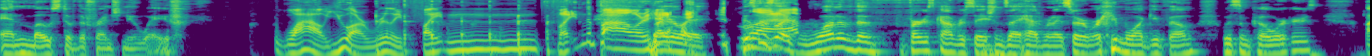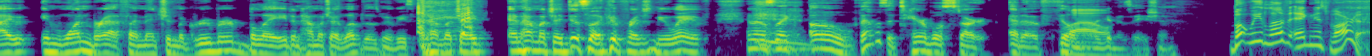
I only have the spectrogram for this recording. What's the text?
and most of the French New Wave. wow, you are really fighting fighting the power By the way, This was like one of the first conversations I had when I started working Milwaukee Film with some coworkers. I, in one breath, I mentioned MacGruber, Blade, and how much I loved those movies, and how much I and how much I disliked the French New Wave. And I was like, "Oh, that was a terrible start at a film Wow. organization." But we love Agnes Varda.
